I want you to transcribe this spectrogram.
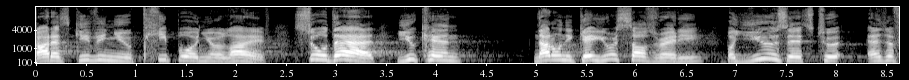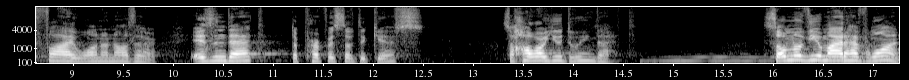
God has given you people in your life so that you can not only get yourselves ready, but use it to edify one another. Isn't that the purpose of the gifts? So, how are you doing that? Some of you might have one,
